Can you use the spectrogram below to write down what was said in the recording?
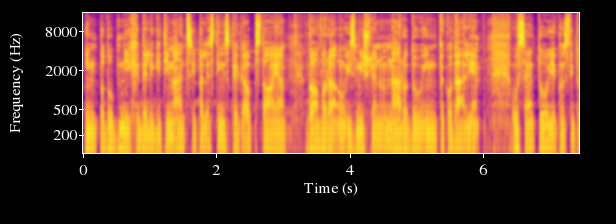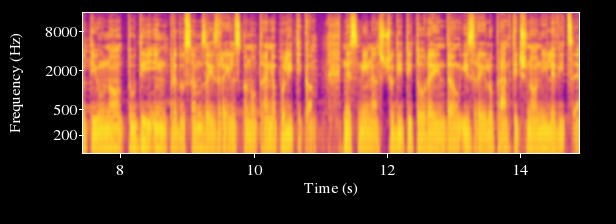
in podobnih delegitimacij palestinskega obstoja, govora o izmišljenem narodu in tako dalje. Vse to je konstitutivno tudi in predvsem za izraelsko notranjo politiko. Ne sme nas čuditi torej, da v Izraelu praktično ni levice,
